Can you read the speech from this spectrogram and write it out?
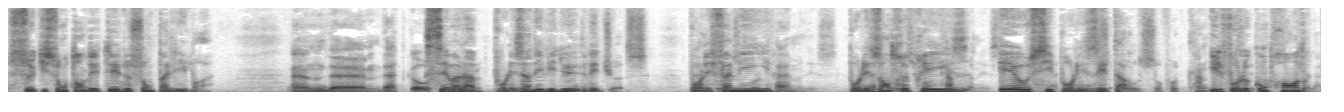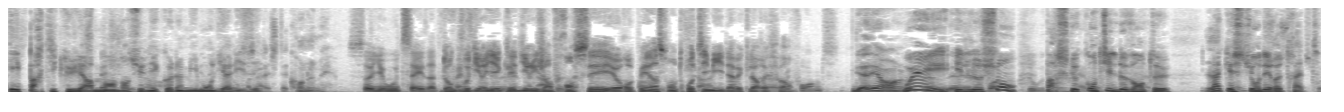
Ceux qui sont endettés ne sont pas libres. C'est valable pour les individus, pour les familles, pour les entreprises et aussi pour les États. Il faut le comprendre et particulièrement dans une économie mondialisée. Donc vous diriez que les dirigeants français et européens sont trop timides avec leurs réformes Oui, ils le sont, parce que qu'ont-ils devant eux? La question des retraites.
